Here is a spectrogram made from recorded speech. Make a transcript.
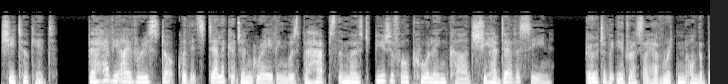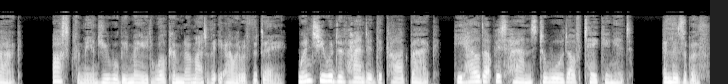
she took it. The heavy ivory stock with its delicate engraving was perhaps the most beautiful calling card she had ever seen. Go to the address I have written on the back. Ask for me and you will be made welcome no matter the hour of the day. When she would have handed the card back, he held up his hands to ward off taking it. Elizabeth,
